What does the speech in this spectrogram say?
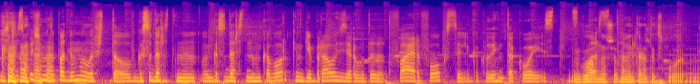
Я сейчас почему-то подумала, что в государственном, государственном коворкинге браузер вот этот Firefox или какой-нибудь такой. Ну, главное, чтобы не Internet Explorer.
